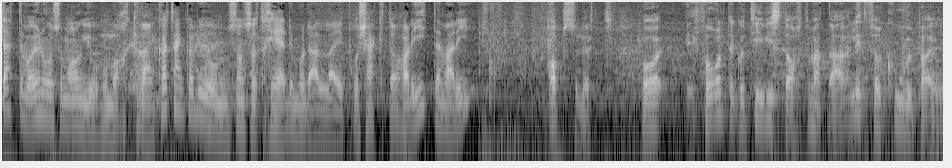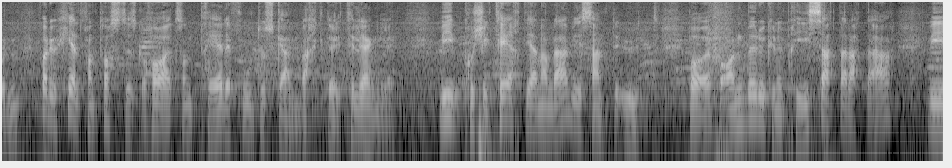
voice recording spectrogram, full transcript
dette var jo noe som også gjorde på Markveien. Hva tenker du om sånn som 3D-modeller i prosjekter? Har det gitt en verdi? Absolutt. Og i forhold til når vi startet med dette, litt før covid-perioden, var det jo helt fantastisk å ha et sånn 3D-fotoscan-verktøy tilgjengelig. Vi prosjekterte gjennom det, vi sendte ut på, på anbud, du kunne prissette dette her. Vi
